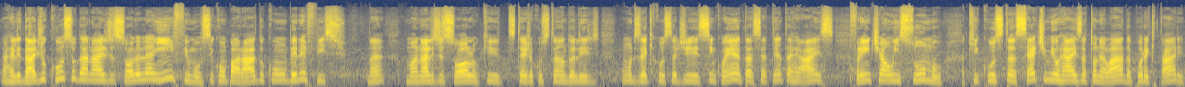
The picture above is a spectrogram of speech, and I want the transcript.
Na realidade, o custo da análise de solo é ínfimo se comparado com o benefício. Né? Uma análise de solo que esteja custando ali, vamos dizer que custa de 50 a 70 reais, frente a um insumo que custa 7 mil reais a tonelada por hectare,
